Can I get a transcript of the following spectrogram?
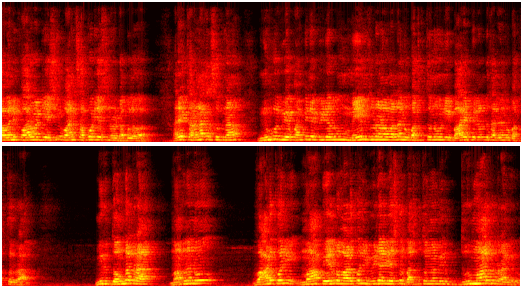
అవన్నీ ఫార్వర్డ్ చేసి వాడిని సపోర్ట్ చేస్తున్నాడు డబ్బుల వారు. అరే కరుణాకర్ సుగ్న నువ్వు పంపిన వీడియోలు మేము చూడడం వల్ల నువ్వు బతుకుతున్నావు నీ భార్య పిల్లలు తల్లిదండ్రులు బతుకుతుర్రా? మీరు దొంగలరా? మమ్మలను వాడుకొని మా పేర్లు వాడుకొని వీడియోలు చేసుకొని బతుకుతున్నా మీరు దుర్మార్గులరా మీరు?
